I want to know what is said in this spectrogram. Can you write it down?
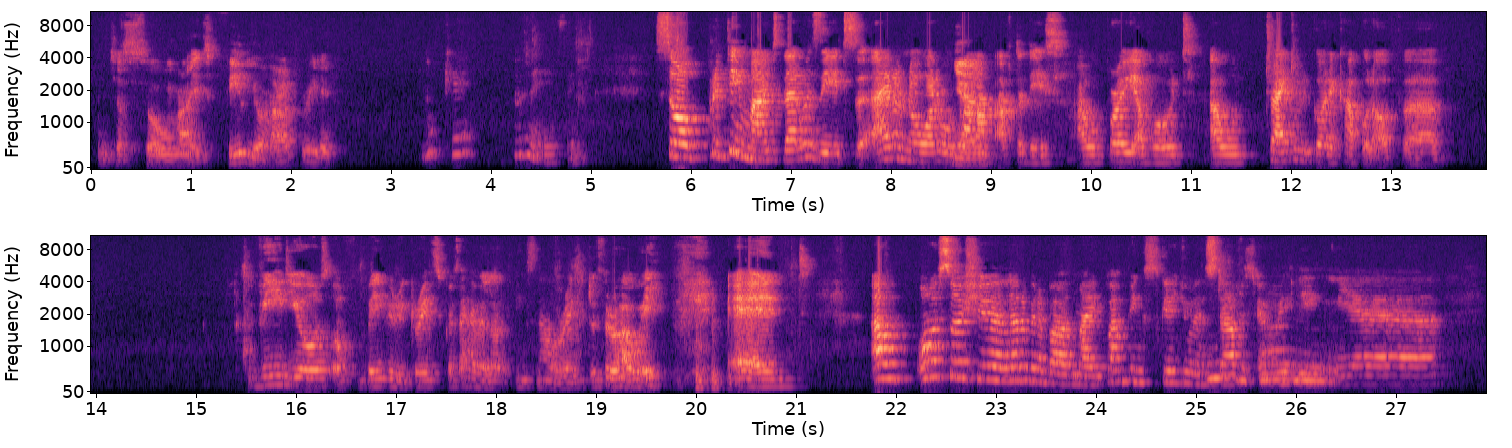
It's just so nice. Feel your heart really. Okay, amazing. So pretty much that was it. So I don't know what will come up after this. I will probably avoid. I will try to record a couple of uh, videos of baby regrets because I have a lot of things now already to throw away, and I'll also share a little bit about my pumping schedule and stuff. Yes, everything, yeah,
